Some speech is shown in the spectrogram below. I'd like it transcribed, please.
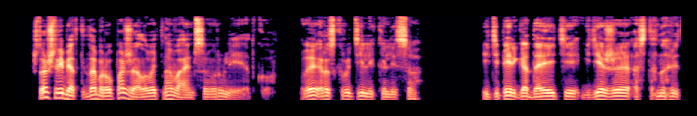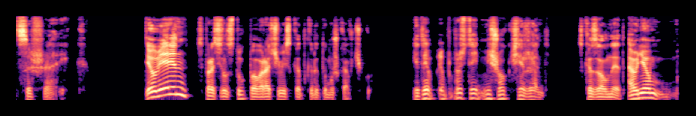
— Что ж, ребятки, добро пожаловать на Ваймсову рулетку. Вы раскрутили колесо, и теперь гадаете, где же остановится шарик. — Ты уверен? — спросил Стук, поворачиваясь к открытому шкафчику. — Это просто мешок, сержант сказал Нед, — а в нем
